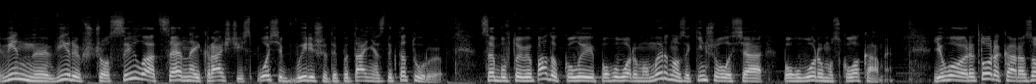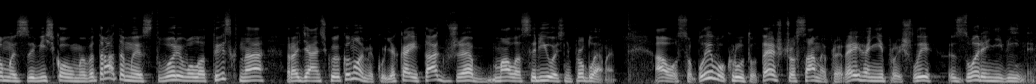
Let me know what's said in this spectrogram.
Він вірив, що сила це найкращий спосіб вирішити питання з диктатурою. Це був той випадок, коли поговоримо мирно, закінчувалося поговоримо з кулаками. Його риторика разом із військовими витратами створювала тиск на радянську економіку, яка і так вже мала серйозні проблеми. А особливо круто те, що саме при Рейгані пройшли зоряні війни.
